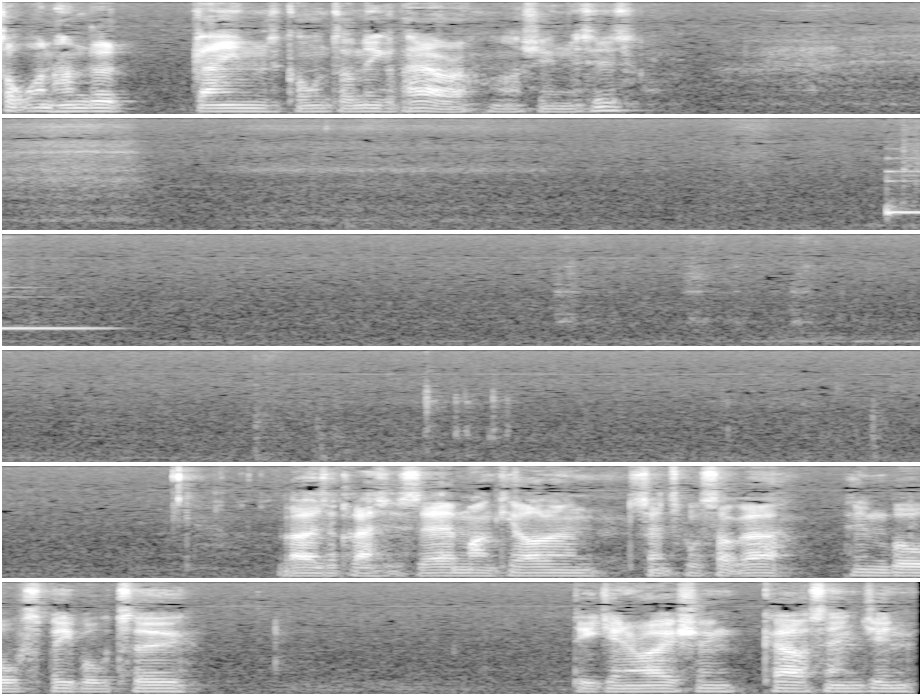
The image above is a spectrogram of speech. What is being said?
Top 100 games according to Amiga Power, I assume this is. Loads of classics there, Monkey Island, Sensible Soccer, Pinball, Speedball 2, Degeneration, Chaos Engine,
